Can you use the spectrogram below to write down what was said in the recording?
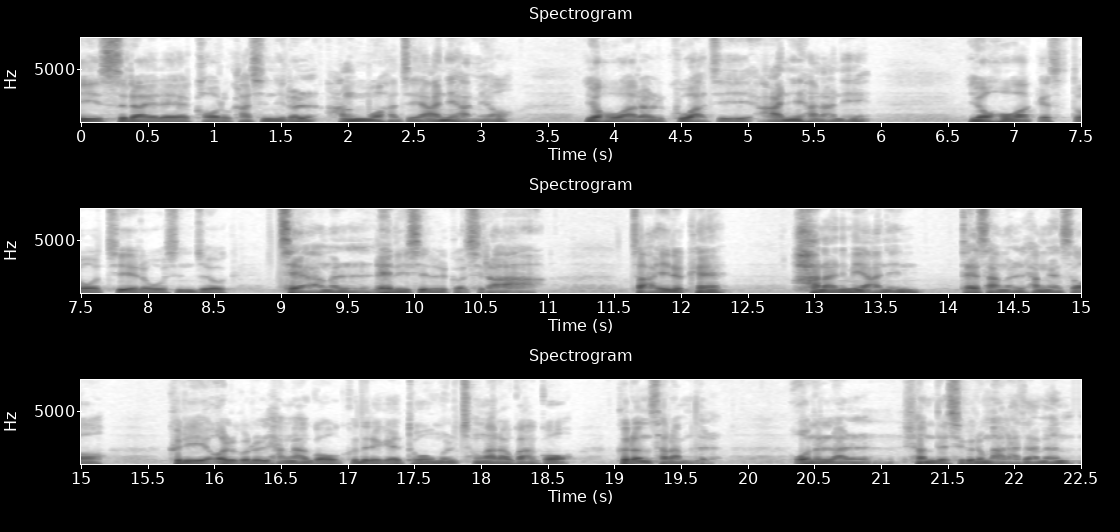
이스라엘의 거룩하신 이를 악모하지 아니하며 여호와를 구하지 아니하나니 여호와께서도 지혜로우신즉 재앙을 내리실 것이라. 자 이렇게 하나님이 아닌 대상을 향해서 그리 얼굴을 향하고 그들에게 도움을 청하라고 하고 그런 사람들 오늘날 현대식으로 말하자면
